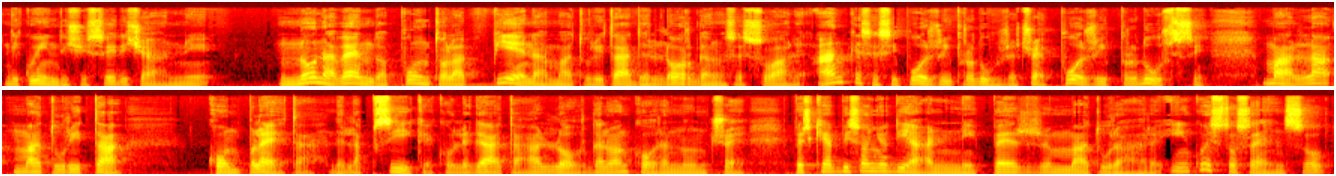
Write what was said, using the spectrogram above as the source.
di 15-16 anni, non avendo appunto la piena maturità dell'organo sessuale, anche se si può riprodurre, cioè può riprodursi, ma la maturità completa della psiche collegata all'organo ancora non c'è perché ha bisogno di anni per maturare. In questo senso,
